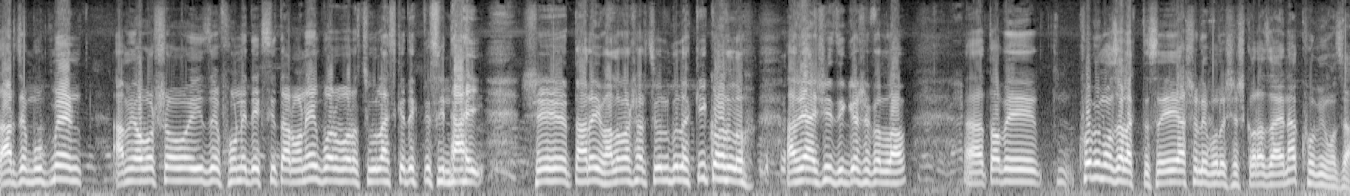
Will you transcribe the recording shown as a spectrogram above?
তার যে মুভমেন্ট আমি অবশ্য ওই যে ফোনে দেখছি তার অনেক বড় বড় চুল আজকে দেখতেছি নাই। সে তার এই ভালোবাসার চুলগুলো কি করল? আমি এসে জিজ্ঞাসা করলাম। তবে খুবই মজা লাগতেছে এই আসলে বলে শেষ করা যায় না খুবই মজা।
